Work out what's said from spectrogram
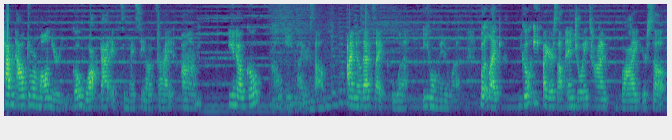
have an outdoor mall near you, go walk that if it's a nice day outside. Um, you know, go go eat by yourself. I know that's like what you want me to what, but like go eat by yourself and enjoy time by yourself.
